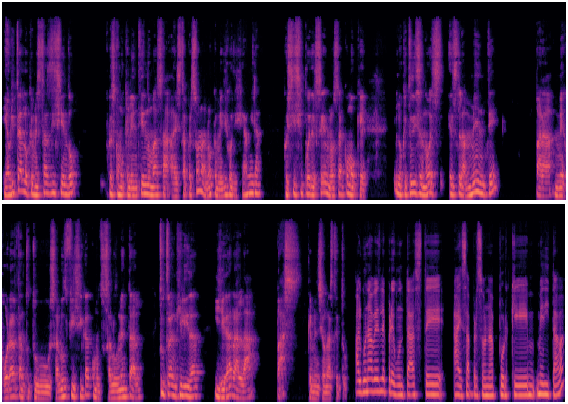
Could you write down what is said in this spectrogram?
Y ahorita lo que me estás diciendo, pues como que le entiendo más a, esta persona, ¿no? Que me dijo, dije, ah, mira, pues sí, sí puede ser, ¿no? O sea, como que lo que tú dices, ¿no? Es, es la mente para mejorar tanto tu salud física como tu salud mental, tu tranquilidad y llegar a la paz que mencionaste tú. ¿Alguna vez le preguntaste a esa persona por qué meditaba?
